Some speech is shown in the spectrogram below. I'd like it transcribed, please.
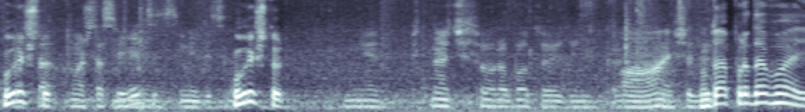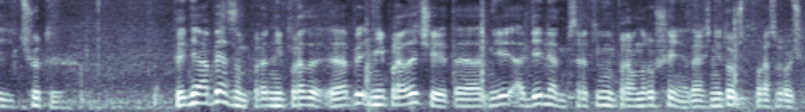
Куришь, что ли? Может, освидетельствуете? Куришь, что ли? Нет, 15 часов работаю день. А, еще Ну да, продавай, что ты? Ты не обязан про- не продать. Не продача это отде- отдельное административное правонарушение, даже не то, что просрочка.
